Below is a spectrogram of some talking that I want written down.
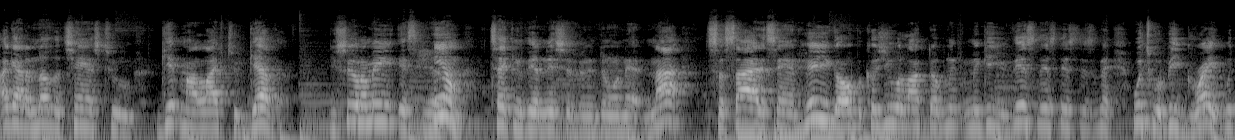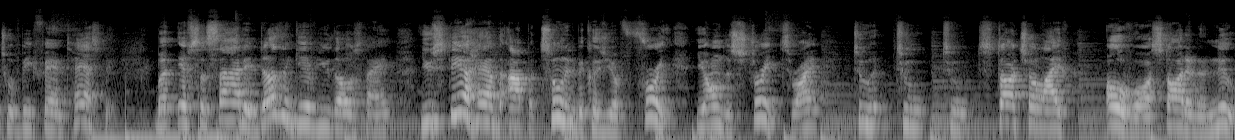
I got another chance to get my life together. You see what I mean? It's Yeah. him taking the initiative and doing that, not society saying, "Here you go, because you were locked up. Let me give you this, this, this, this, and that," which would be great, which would be fantastic. But if society doesn't give you those things, you still have the opportunity because you're free. You're on the streets, right? To to to start your life over or start it anew.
